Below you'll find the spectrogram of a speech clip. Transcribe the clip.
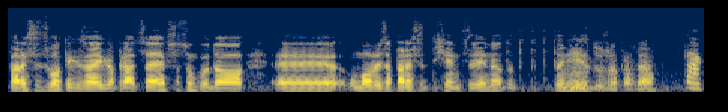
paręset złotych za jego pracę w stosunku do e, umowy za paręset tysięcy, no to, to, to, to nie Mhm. jest dużo, prawda? Tak.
